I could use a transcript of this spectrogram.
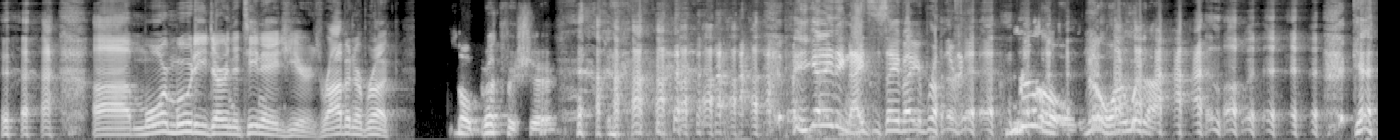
uh, more moody during the teenage years, Robin or Brook? No, Brook for sure. you got anything nice to say about your brother, man? No, no, why would I? I love it.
